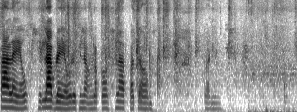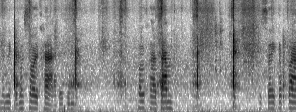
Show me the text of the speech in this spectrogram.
ปลาแหล้ว เห็ดลาบแหล้วเด้อพี่น้อง แล้วก็ลาบปลาตองปลาหนึ่ง มันนี่ก็มาซอยขาได้อพี่น้องซอยขาตำใส่กระปลา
